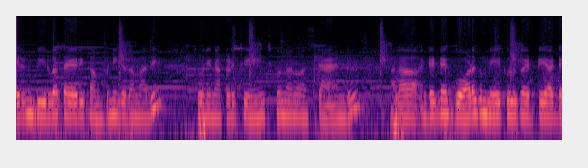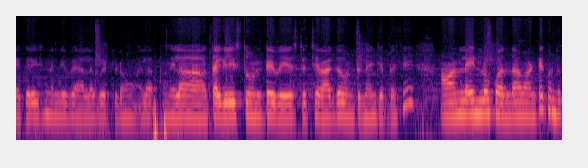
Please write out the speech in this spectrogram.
ఐరన్ బీరువా తయారీ కంపెనీ కదా మాది. సో నేను అక్కడ చేయించుకున్నాను ఆ స్టాండ్. అలా అంటే గోడకు మేకులు కట్టి ఆ డెకరేషన్ అన్ని వేల పెట్టడం ఇలా ఇలా తగిలిస్తూ ఉంటే వేస్ట్ చిరాగ్గా ఉంటుందని చెప్పేసి ఆన్లైన్లో కొందామంటే కొంచెం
